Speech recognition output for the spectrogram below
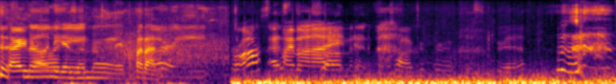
Sorry, Melanie is Melanie. annoyed. Hold on. Crossed As my the mind. prominent photographer of this trip,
